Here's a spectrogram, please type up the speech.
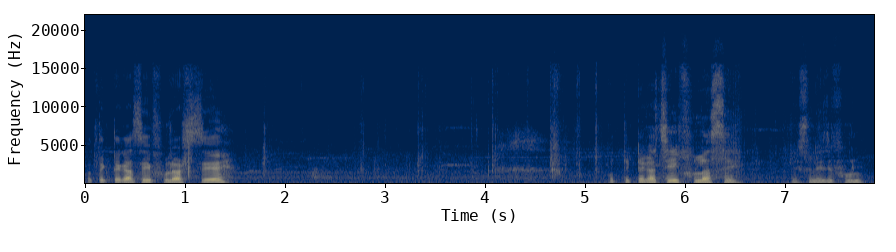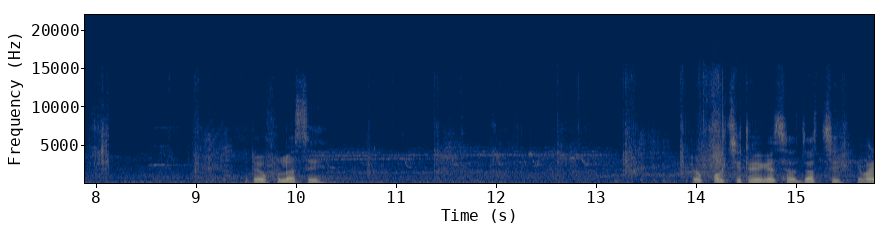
প্রত্যেকটা গাছেই ফুল আসছে। প্রত্যেকটা গাছেই ফুল আছে। দেখছেন এই যে ফুল। এটাও ফুল আছে। এটাও ফল ছিট হয়ে গেছে, যাচ্ছে। এবার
